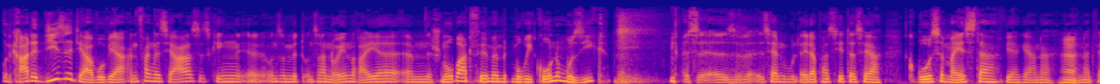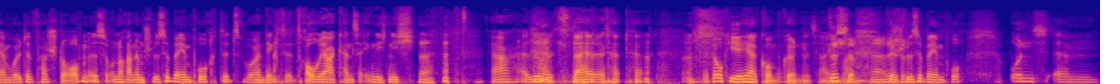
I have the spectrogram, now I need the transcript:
Und gerade dieses Jahr, wo wir Anfang des Jahres, es ging äh, unsere, mit unserer neuen Reihe ähm, Schnurrbartfilme mit Morricone Musik. Es, es ist ja nun leider passiert, dass der große Meister, wie er gerne Ja. genannt werden wollte, verstorben ist und noch an einem Schlüsselbeinbruch, wo man denkt, äh, trauriger kann es eigentlich nicht. Ja, also daher da, da, da hätte auch hierher kommen können, sag ich Das mal. stimmt, ja, das Der. Schlüsselbeinbruch. Und ähm,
